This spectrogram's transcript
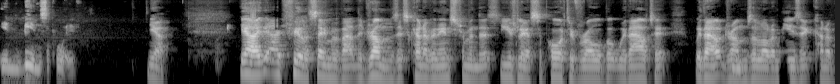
in being supportive. Yeah. Yeah, I, I, feel the same about the drums. It's kind of an instrument that's usually a supportive role, but without it, without mm. drums, mm-hmm. a lot of music kind of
